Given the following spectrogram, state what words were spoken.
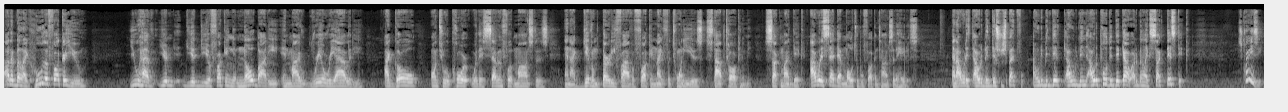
I'd have been like, who the fuck are you? You have you're you're, you're fucking nobody in my real reality. I go onto a court where there's seven foot monsters and I give them 35 a fucking night for 20 years. Stop talking to me. Suck my dick. I would have said that multiple fucking times to the haters and I would have I would have been disrespectful. I would have been I would have been I would have pulled the dick out. I'd have been like suck this dick. It's crazy.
